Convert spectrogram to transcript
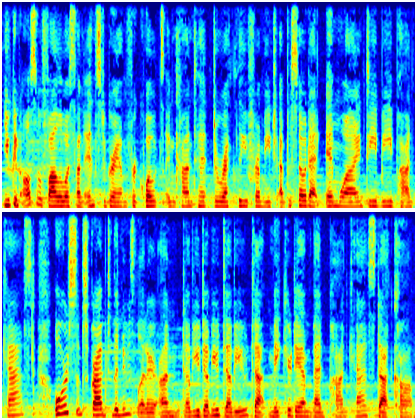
You can also follow us on Instagram for quotes and content directly from each episode at MYDB Podcast or subscribe to the newsletter on www.makeyourdamnbedpodcast.com.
